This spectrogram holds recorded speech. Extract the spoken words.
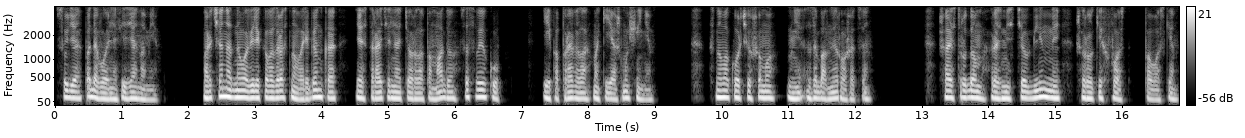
судя по довольной физиономии. Ворча на одного великовозрастного ребенка, я старательно оттерла помаду со своих губ и поправила макияж мужчине, снова корчившему мне забавные рожицы. Шай с трудом разместил длинный широкий хвост в повозке,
